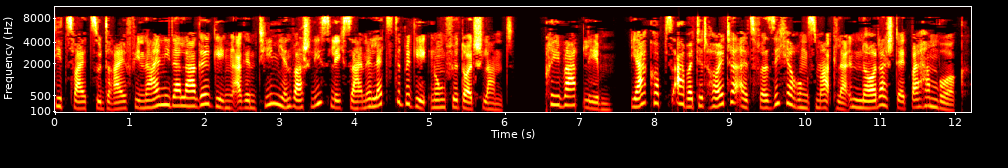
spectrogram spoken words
Die 2 zu 3 Finalniederlage gegen Argentinien war schließlich seine letzte Begegnung für Deutschland. Privatleben Jakobs arbeitet heute als Versicherungsmakler in Norderstedt bei Hamburg.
